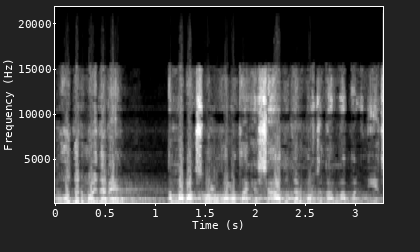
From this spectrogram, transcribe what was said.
মুহদের ময়দানে আল্লাহ সুবহানাহু তাকে শাহাদতের মর্যাদা আল্লাহ পাক দিয়েছেন।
